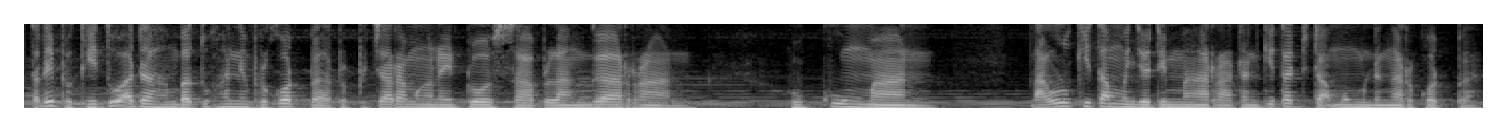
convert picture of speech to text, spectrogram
Tapi begitu ada hamba Tuhan yang berkhotbah berbicara mengenai dosa, pelanggaran, hukuman, lalu kita menjadi marah dan kita tidak mau mendengar khotbah.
